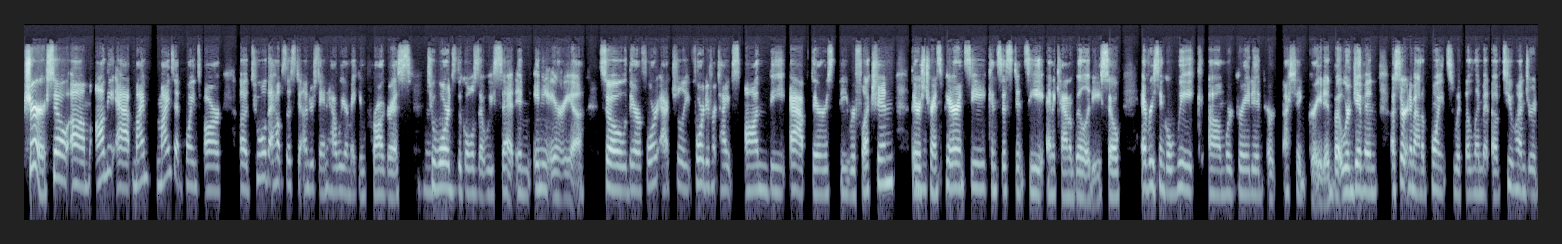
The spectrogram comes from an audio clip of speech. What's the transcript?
Sure. So um, on the app, my mindset points are a tool that helps us to understand how we are making progress Mhm. towards the goals that we set in any area. So there are four actually four different types on the app. There's the reflection, there's transparency, consistency, and accountability. So every single week um, we're graded, or I say graded, but we're given a certain amount of points with a limit of 200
